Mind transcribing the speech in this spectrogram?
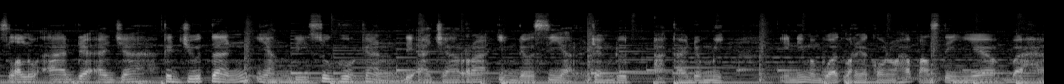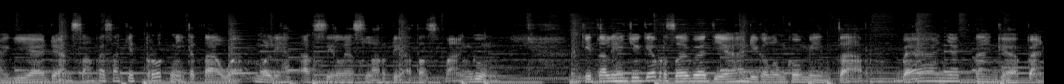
Selalu ada aja kejutan yang disuguhkan di acara Indosiar Dangdut Academy Ini membuat warga Konoha pastinya bahagia dan sampai sakit perut nih ketawa melihat aksi Leslar di atas panggung kita lihat juga persahabat ya di kolom komentar. Banyak tanggapan,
